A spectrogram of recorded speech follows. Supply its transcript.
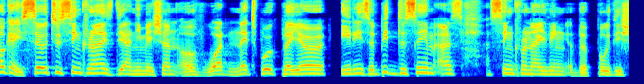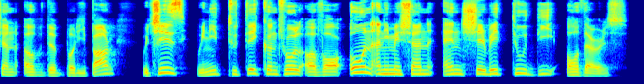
Okay, so to synchronize the animation of one network player, it is a bit the same as synchronizing the position of the body part, which is we need to take control of our own animation and share it to the others.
